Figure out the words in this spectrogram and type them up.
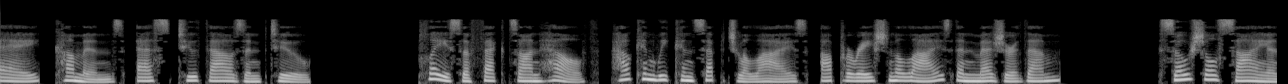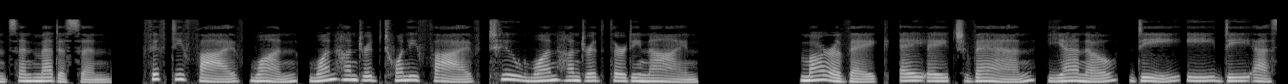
A., Cummins, S. 2002. Place Effects on Health, How Can We Conceptualize, Operationalize and Measure Them? Social Science and Medicine. 55 1, 125 139. Marrewijk, A. H. Van, Yanow, D. eds.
